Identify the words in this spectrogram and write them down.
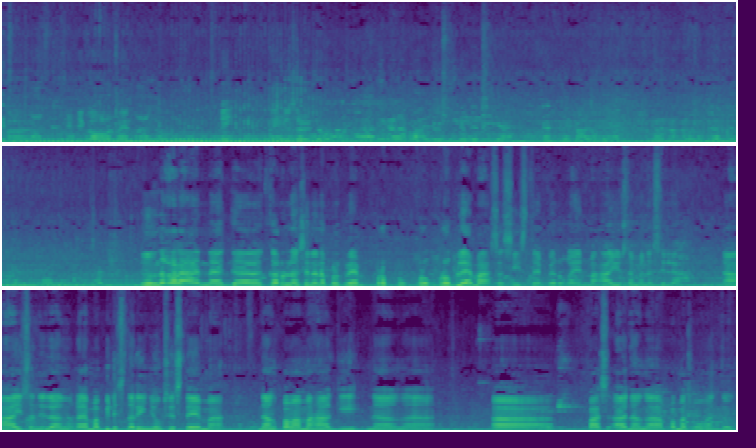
ah, city government. Okay, thank you, sir. Noong nakaraan, nagkaroon lang sila ng program, pro- pro- problema sa system pero ngayon maayos naman na sila. Naayos na nilang, kaya mabilis na rin yung sistema ng pamamahagi ng ah, ah, pas, ah, ng ah, pamasmong handog.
